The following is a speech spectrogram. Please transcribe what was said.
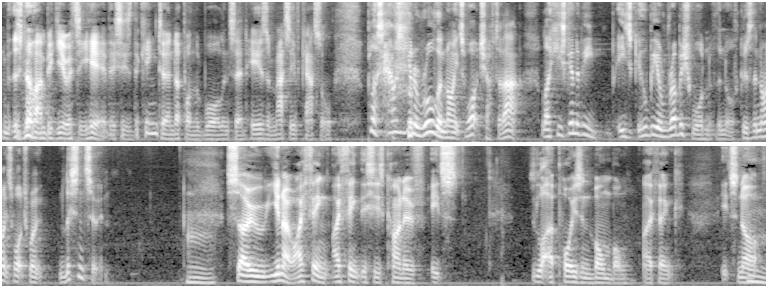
But there's no ambiguity here. This is the king turned up on the wall and said, "Here's a massive castle." Plus, how's he going to rule the Night's Watch after that? Like he's going to be, he's he'll be a rubbish warden of the North because the Night's Watch won't listen to him. Hmm. So you know, I think I think this is kind of it's like a poison bonbon. I think it's not hmm.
